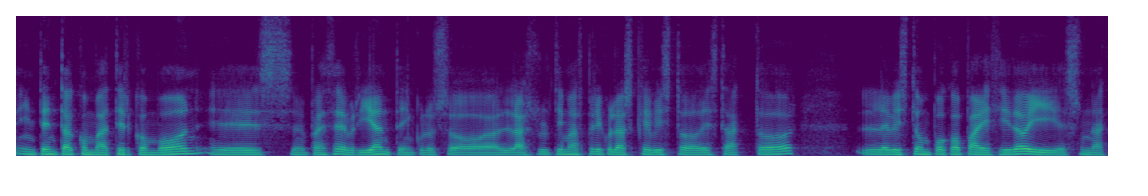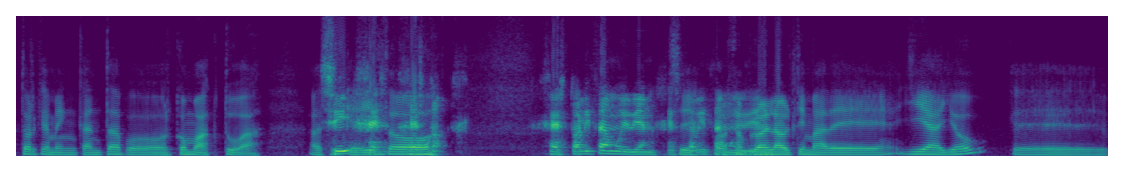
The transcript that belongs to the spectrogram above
intenta combatir con Bond es, me parece brillante. Incluso las últimas películas que he visto de este actor le he visto un poco parecido y es un actor que me encanta por cómo actúa. Así que hizo... gestualiza muy bien. Gestualiza por ejemplo, en la última de G.I. Joe, que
